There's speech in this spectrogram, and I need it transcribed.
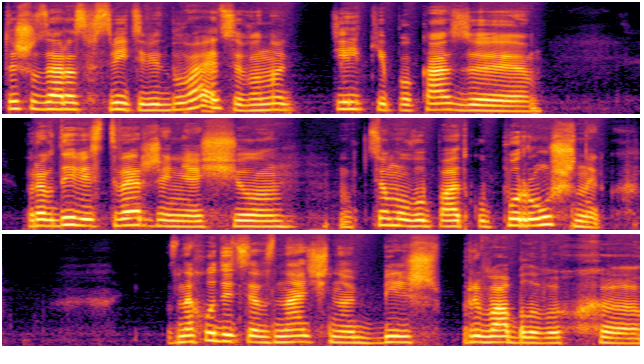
те, що зараз в світі відбувається, воно тільки показує правдивість твердження, що в цьому випадку порушник знаходиться в значно більш привабливих е,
